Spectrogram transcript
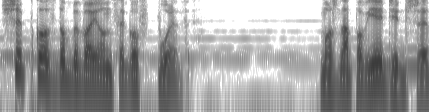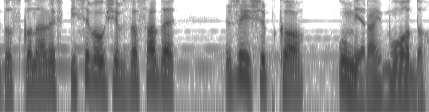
szybko zdobywającego wpływy. Można powiedzieć, że doskonale wpisywał się w zasadę żyj szybko, umieraj młodo.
